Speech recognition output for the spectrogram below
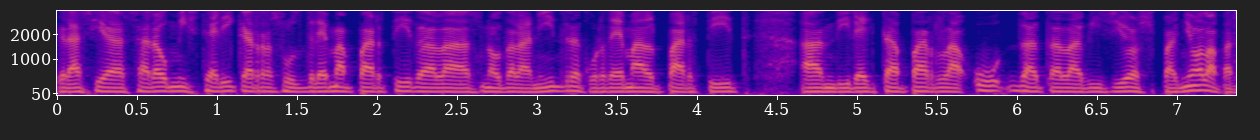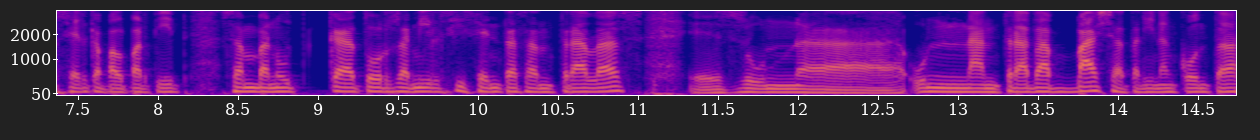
Gràcies. Serà un misteri que resoldrem a partir de les 9 de la nit. Recordem el partit en directe per la U de Televisió Espanyola. Per cert, que pel partit s'han venut 14.600 entrades. És una, una entrada baixa, tenint en compte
